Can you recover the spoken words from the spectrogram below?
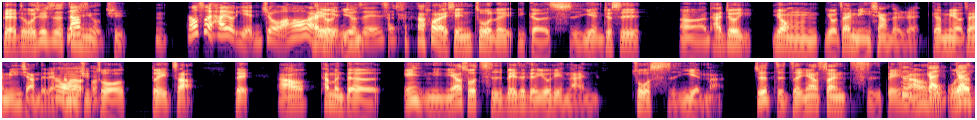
对，我觉得这很有趣。嗯，然后所以他有研究啊，后来有研究这件事。他后来先做了一个实验，就是呃，他就。用有在冥想的人跟没有在冥想的人，他们去做对照，对，然后他们的，因为你你要说慈悲这个有点难做实验嘛，就是怎怎样算慈悲，然后感感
